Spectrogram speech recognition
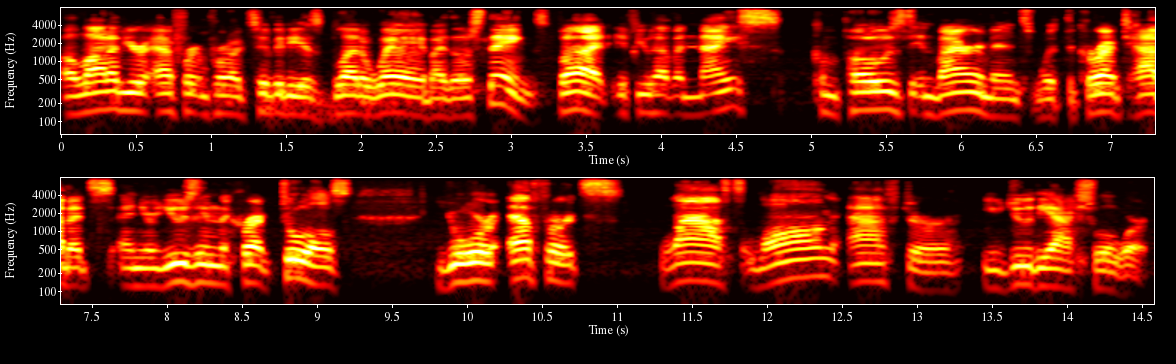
a lot of your effort and productivity is bled away by those things. But if you have a nice, composed environment with the correct habits and you're using the correct tools, your efforts last long after you do the actual work.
